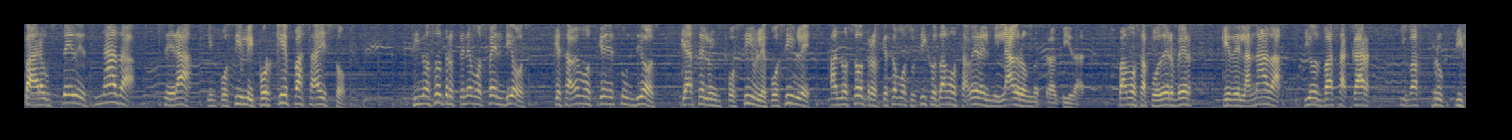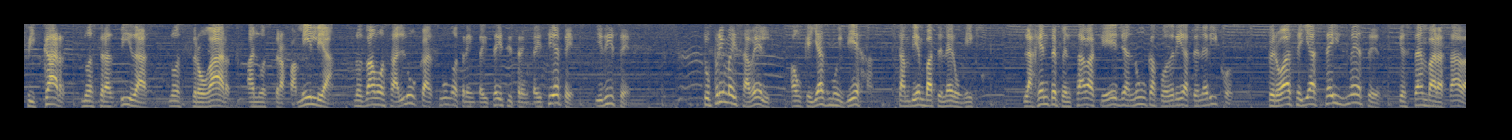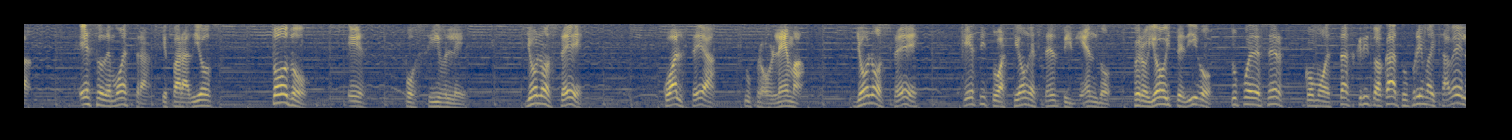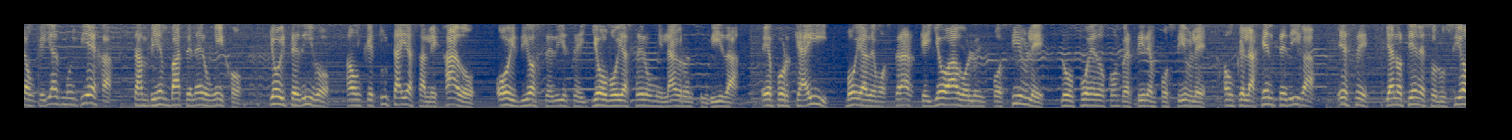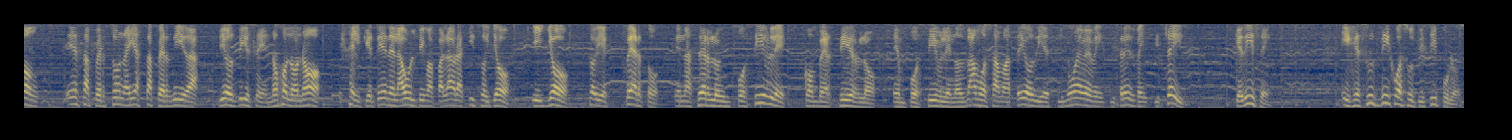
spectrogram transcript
para ustedes nada será imposible. ¿Y por qué pasa eso? Si nosotros tenemos fe en Dios, que sabemos que es un Dios que hace lo imposible posible a nosotros que somos sus hijos, vamos a ver el milagro en nuestras vidas. Vamos a poder ver que de la nada Dios va a sacar y va a fructificar nuestras vidas, nuestro hogar, a nuestra familia. Nos vamos a Lucas 1, 36 y 37 y dice, tu prima Isabel, aunque ya es muy vieja, también va a tener un hijo. La gente pensaba que ella nunca podría tener hijos, pero hace ya seis meses que está embarazada. Eso demuestra que para Dios todo es posible. Yo no sé cuál sea tu problema. Yo no sé qué situación estés viviendo, pero yo hoy te digo Tú puedes ser como está escrito acá, tu prima Isabel, aunque ya es muy vieja, también va a tener un hijo. Y hoy te digo, aunque tú te hayas alejado, hoy Dios te dice, yo voy a hacer un milagro en tu vida, porque ahí voy a demostrar que yo hago lo imposible, lo puedo convertir en posible, aunque la gente diga, ese ya no tiene solución, esa persona ya está perdida. Dios dice, no, no, no, el que tiene la última palabra aquí soy yo. Y yo soy experto en hacer lo imposible, convertirlo en posible. Nos vamos a Mateo 19, 23, 26, que dice, y Jesús dijo a sus discípulos,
